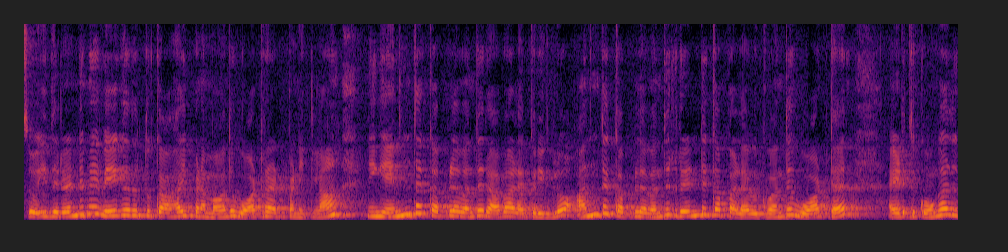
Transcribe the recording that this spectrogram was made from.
ஸோ இது ரெண்டுமே வேகிறதுக்காக இப்போ நம்ம வந்து வாட்டர் ஆட் பண்ணிக்கலாம். நீங்கள் எந்த கப்பில் வந்து ரவை அளக்குறீங்களோ அந்த கப்பில் வந்து ரெண்டு கப் அளவுக்கு வந்து வாட்டர் எடுத்துக்கோங்க. அது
